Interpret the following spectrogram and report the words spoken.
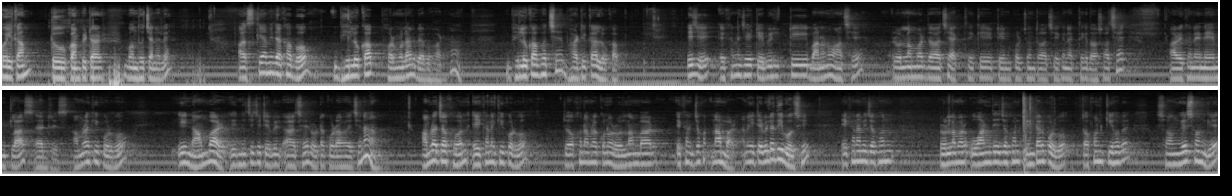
Welcome to computer বন্ধু চ্যানেলে। আজকে আমি দেখাবো ভিলুকাপ ফর্মুলার ব্যবহার হ্যাঁ? ভিলুকাপ হচ্ছে ভার্টিকাল লুকআপ এই যে এখানে যে টেবিলটি বানানো আছে, রোল নাম্বার দেওয়া আছে এক থেকে টেন পর্যন্ত আছে, এখানে এক থেকে দশ আছে, আর এখানে নেম ক্লাস অ্যাড্রেস আমরা কি করব? এই নাম্বার এর নিচে যে টেবিল আছে, ওটা করা হয়েছে না? আমরা যখন এইখানে কি করব? যখন আমরা কোনো রোল নাম্বার এখানে যখন নাম্বার আমি এই টেবিলটা দিয়ে বলছি, এখানে আমি যখন রোল নাম্বার ওয়ান দিয়ে যখন এন্টার করব, তখন কি হবে? সঙ্গে সঙ্গে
